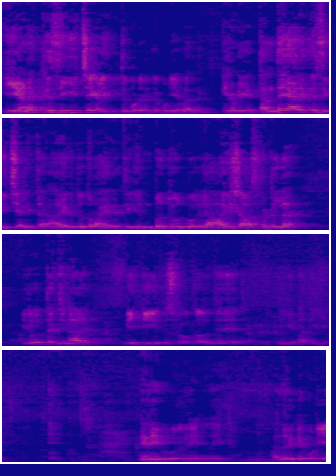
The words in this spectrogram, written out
எனக்கு சிகிச்சை அளித்துக் கொண்டிருக்கக்கூடியவர் என்னுடைய தந்தையாருக்கு சிகிச்சை அளித்தார். ஆயிரத்தி தொள்ளாயிரத்தி எண்பத்தி ஒன்பதுல ஆயுஷ் ஹாஸ்பிட்டல்ல இருபத்தஞ்சு நாள் பிபி ஸ்ட்ரோக்கை வந்து நீங்க பாத்தீங்க நினைவு கூறுகிறேன் அதை வந்திருக்கக்கூடிய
